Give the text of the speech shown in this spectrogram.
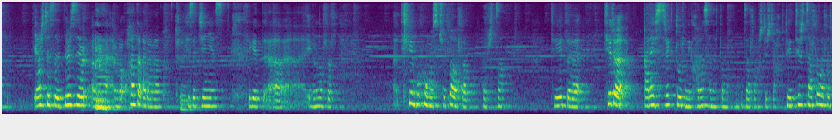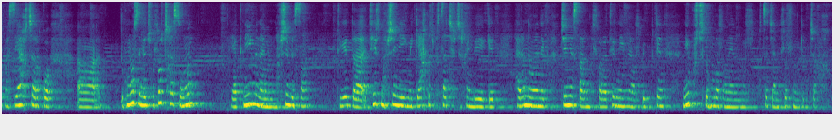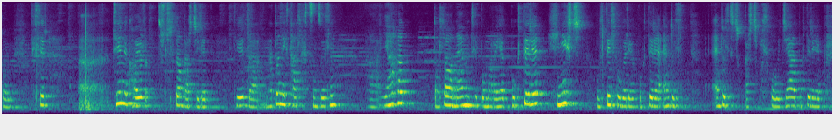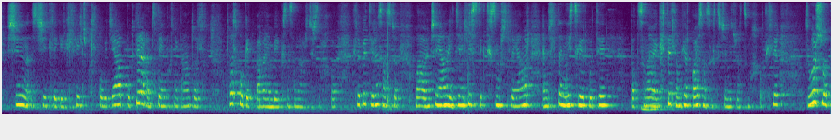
ямар ч байсан there's ухаантай гараагаа he's a genius. Тэгээд ер нь бол дэлхийн бүх хүмүүс чулуу болоод хувирсан. Тэгээд тэр гарын эсрэг дүр нэг 20 санаатан залуу гарч ирж байгаа. Тэгээд тэр залуу бол бас яах ч аргагүй хүмүүс ингэж чулуучхаас өмнө яг нийгэм амар новшин байсан. Тэгээд тэр новшин нийгмийг яах гэж буцааж авчрах юм бэ гэд харин нөгөө нэг genius гарна болохоор тэр нийгмийн бол би бүгдийг нэг бүрчлэн хүн болгоны нь бол буцааж амтлуулна гэж байгаа байхгүй. Тэгэхээр тийм нэг хоёр зөрчилдөөн гарч ирээд Тэгээд надад нэг таалагдсан зүйл нь яагаад 7 8 тэрбумаараа яг бүгдээрээ хэнийгч үлдээлгүйгээр яг бүгдээрээ амьд амьд үлдчих гарч болохгүй гэж яагаад бүгдээрээ яг шин шийдлийг эргэлхийлж болохгүй гэж яагаад бүгдээрээ хамтдаа энэ бүхнийг даван туулах туулахгүй гэд байгаа юм бэ гэсэн санаа гарч ирсэн байхгүй. Тэгэхээр би тэрэн сонсчод вау энэ чинь ямар идеалистик тэгсэн мөрчлөө ямар амжилттай нийцгээргүй те бод санаа бай. Гэтэл үнэхээр гой сонсогдож байна гэж бодсон байхгүй. Тэгэхээр зүгээр шууд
